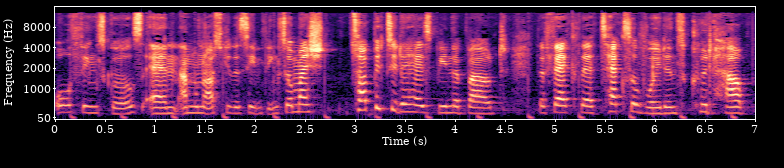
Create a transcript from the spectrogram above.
All Things Girls, and I'm gonna ask you the same thing. So my sh- topic today has been about the fact that tax avoidance could help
